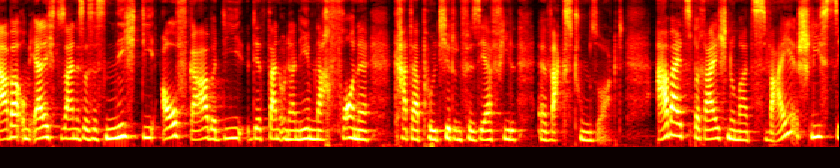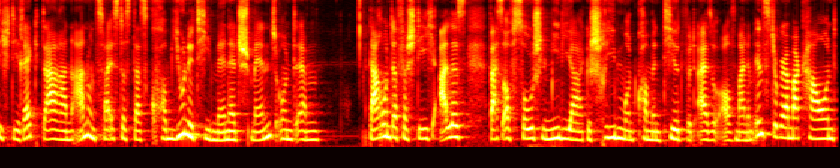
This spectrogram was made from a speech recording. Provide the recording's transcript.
Aber um ehrlich zu sein, ist es nicht die Aufgabe, die jetzt dein Unternehmen nach vorne katapultiert und für sehr viel äh, Wachstum sorgt. Arbeitsbereich Nummer zwei schließt sich direkt daran an, und zwar ist das das Community Management und ähm, Darunter verstehe ich alles, was auf Social Media geschrieben und kommentiert wird. Also auf meinem Instagram-Account,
